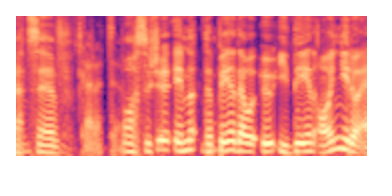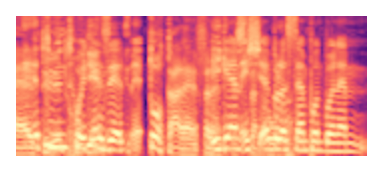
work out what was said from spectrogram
Karacev. Karacev. Basszus, én, de például ő idén annyira eltűnt, Tűnt, hogy, hogy én ezért- totál elfelejtettem Igen, és ebből róla. a szempontból nem,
